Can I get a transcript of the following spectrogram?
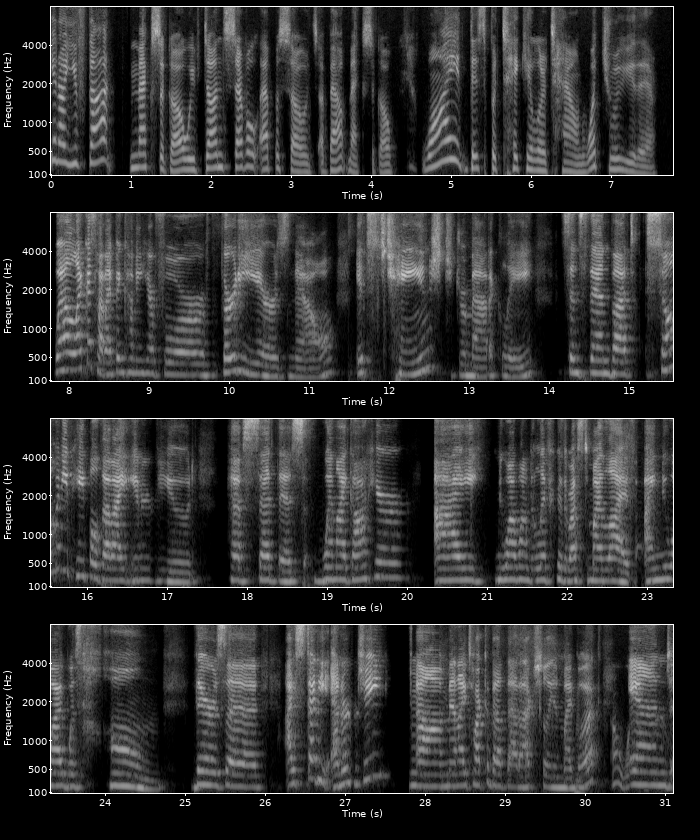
you know, you've got Mexico. We've done several episodes about Mexico. Why this particular town? What drew you there? Well, like I said, I've been coming here for 30 years now. It's changed dramatically since then, but so many people that I interviewed have said this. When I got here, I knew I wanted to live here the rest of my life. I knew I was home. There's a, I study energy Mm-hmm. Um, and I talk about that actually in my book. Oh, wow. And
